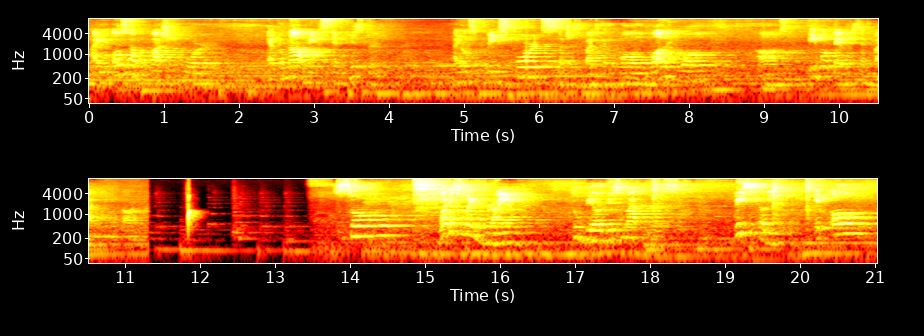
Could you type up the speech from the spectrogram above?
I also have a passion for economics and history. I also play sports such as basketball, volleyball, uh, table tennis, and badminton. So, what is my drive to build this Mathverse? Basically, it all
